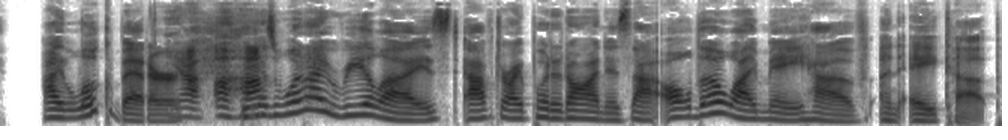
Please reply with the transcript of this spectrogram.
I look better. Yeah. Uh huh. Because what I realized after I put it on is that although I may have an A cup,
